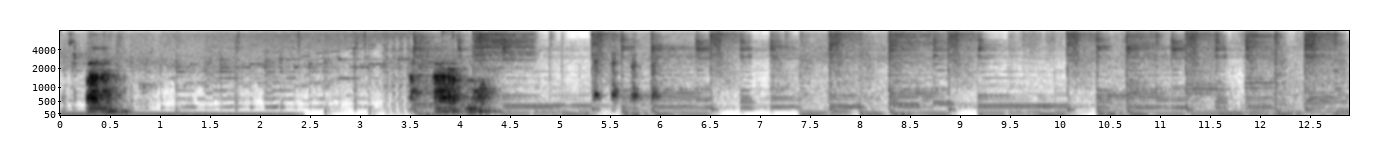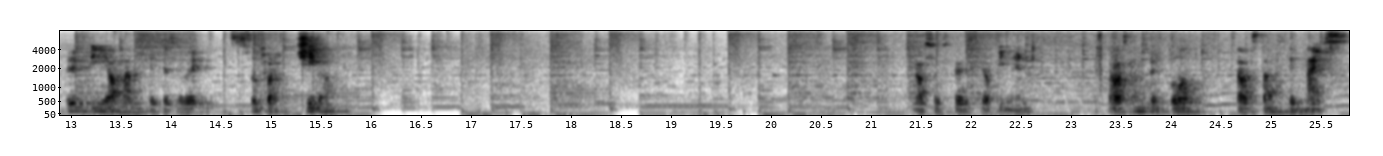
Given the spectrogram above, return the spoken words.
Espada. Armor. El diamante que se ve súper chido. No sé ustedes qué opinen. Está bastante god, está bastante nice.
